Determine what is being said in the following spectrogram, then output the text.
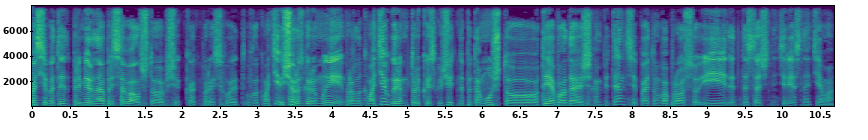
Спасибо, ты примерно обрисовал, что вообще как происходит в локомотиве. Еще раз говорю, мы про локомотив говорим только исключительно потому, что ты обладаешь компетенцией по этому вопросу, и это достаточно интересная тема.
